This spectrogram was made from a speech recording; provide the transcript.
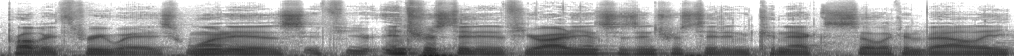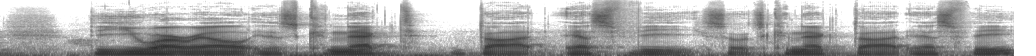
probably three ways. One is if you're interested, if your audience is interested in Connect Silicon Valley, the URL is connect.sv. So it's connect.sv.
